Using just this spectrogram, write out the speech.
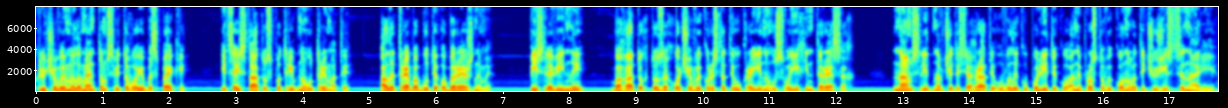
ключовим елементом світової безпеки, і цей статус потрібно утримати. Але треба бути обережними. Після війни багато хто захоче використати Україну у своїх інтересах. Нам слід навчитися грати у велику політику, а не просто виконувати чужі сценарії.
